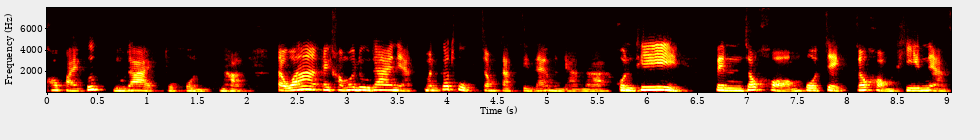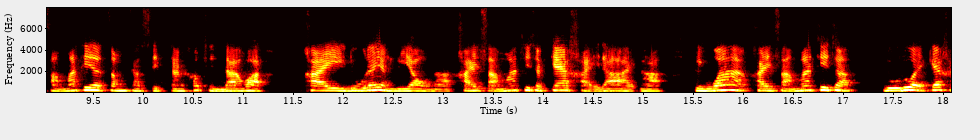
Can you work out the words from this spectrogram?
เข้าไปปุ๊บดูได้ทุกคนนะคะ แต่ว่าไอ้คำว่าดูได้เนี่ย มันก็ถูกจำกัดสิทธิ์ได้เหมือนกันนะคะคนที่ เป็นเจ้าของโปรเจกต์เจ้าของทีมเนี่ยสามารถที่จะจำกัดสิทธิ์การเข้าถึงได้ว่า ใครดูได้อย่างเดียวนะใครสามารถที่จะแก้ไขได้นะหรือว่าใครสามารถที่จะดูด้วยแก้ไข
